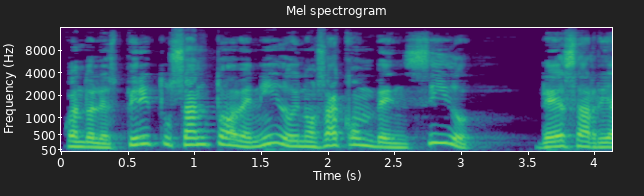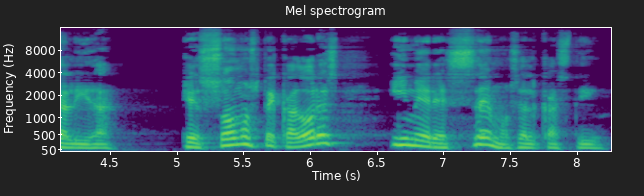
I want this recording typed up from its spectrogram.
cuando el Espíritu Santo ha venido y nos ha convencido de esa realidad, que somos pecadores y merecemos el castigo.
